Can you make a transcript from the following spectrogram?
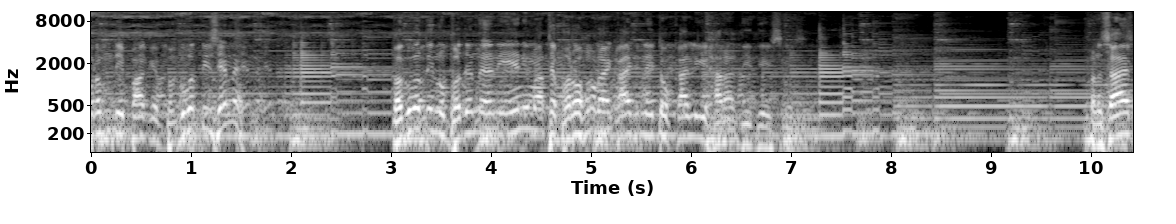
પ્રમદી પાકે. ભગવતી છે ને? ભગવતી નું ભજન એની માથે ભરોસો રાખ, આજ નહીં તો કાલી હારા દીધે છે પણ સાહેબ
